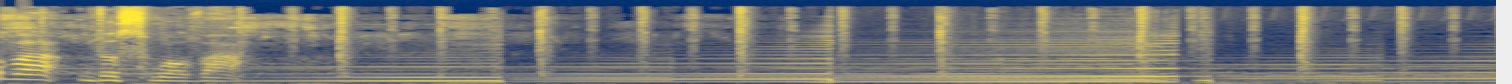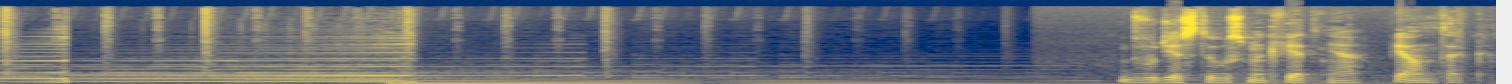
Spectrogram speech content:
słowa do słowa. Dwudziesty ósmy kwietnia, piątek.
